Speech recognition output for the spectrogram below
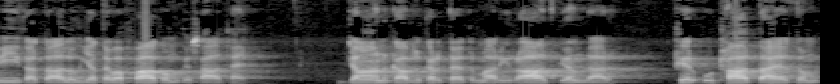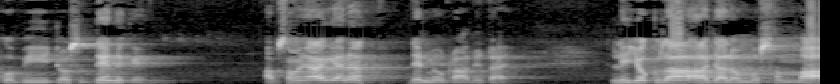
فی کا تعلق یا کم کے ساتھ ہے۔ جان قبض کرتا ہے تمہاری رات کے اندر، پھر اٹھاتا ہے تم کو بیچ اس دن کے۔ اب سمجھ آ گیا نا؟ دن میں اٹھا دیتا ہے۔ لیکزا آجل مسمہ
